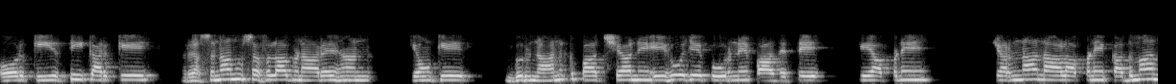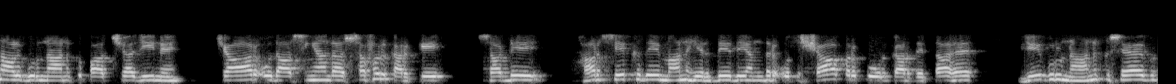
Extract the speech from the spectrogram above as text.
ਔਰ ਕੀਰਤੀ ਕਰਕੇ ਰਸਨਾ ਨੂੰ ਸਫਲਾ ਬਣਾ ਰਹੇ ਹਨ ਕਿਉਂਕਿ ਗੁਰੂ ਨਾਨਕ ਪਾਤਸ਼ਾਹ ਨੇ ਇਹੋ ਜਿਹੇ ਪੂਰਨੇ ਪਾ ਦਿੱਤੇ ਕਿ ਆਪਣੇ ਚਰਨਾਂ ਨਾਲ, ਆਪਣੇ ਕਦਮਾਂ ਨਾਲ ਗੁਰੂ ਨਾਨਕ ਪਾਤਸ਼ਾਹ ਜੀ ਨੇ ਚਾਰ ਉਦਾਸੀਆਂ ਦਾ ਸਫ਼ਰ ਕਰਕੇ ਸਾਡੇ ਹਰ ਸਿੱਖ ਦੇ ਮਨ ਹਿਰਦੇ ਦੇ ਅੰਦਰ ਉਤਸ਼ਾਹ ਭਰਪੂਰ ਕਰ ਦਿੱਤਾ ਹੈ। ਜੇ ਗੁਰੂ ਨਾਨਕ ਸਾਹਿਬ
